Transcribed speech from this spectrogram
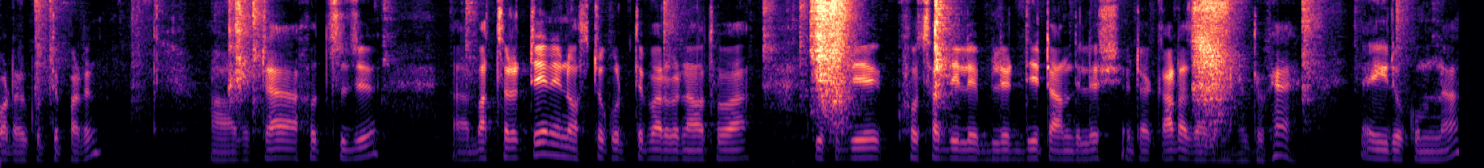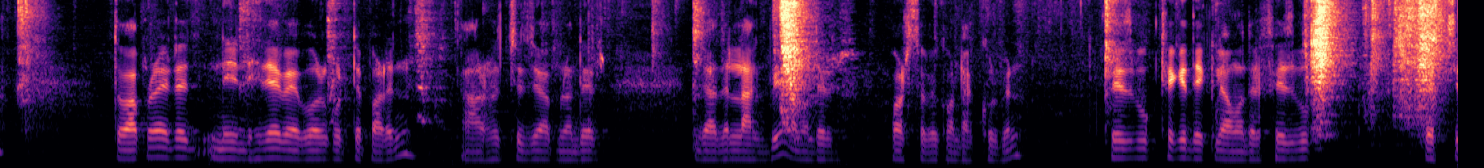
অর্ডার করতে পারেন। আর এটা হচ্ছে যে বাচ্চারা টেনে নষ্ট করতে পারবে না, অথবা কিছু দিয়ে খোঁচা দিলে ব্লেড দিয়ে টান দিলে এটা কাটা যাবে না কিন্তু হ্যাঁ? এইরকম না। তো আপনারা এটা নির্দ্বিধায় ব্যবহার করতে পারেন। আর হচ্ছে যে আপনাদের যাদের লাগবে, আমাদের হোয়াটসঅ্যাপে কন্ট্যাক্ট করবেন। ফেসবুক থেকে দেখলে আমাদের ফেসবুক পেজটি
